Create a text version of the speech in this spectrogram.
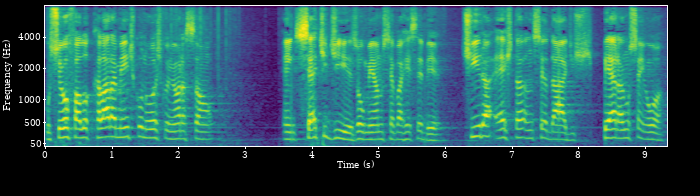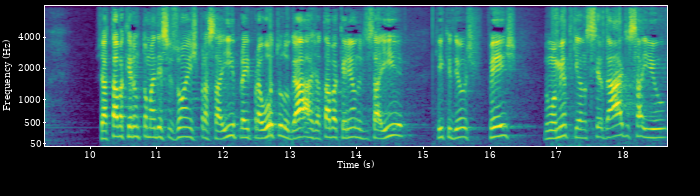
O Senhor falou claramente conosco em oração em sete dias ou menos você vai receber. Tira esta ansiedade, espera no Senhor. Já estava querendo tomar decisões para sair, para ir para outro lugar, já estava querendo de sair. O que, que Deus fez? No momento que a ansiedade saiu,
